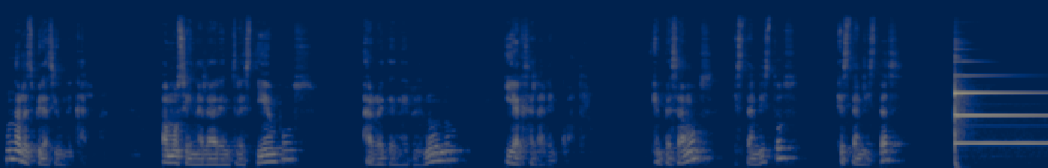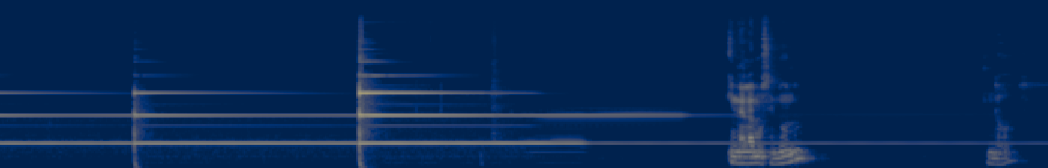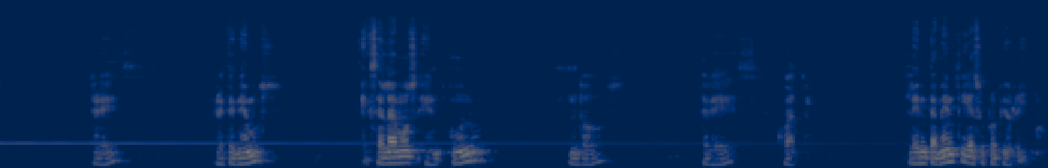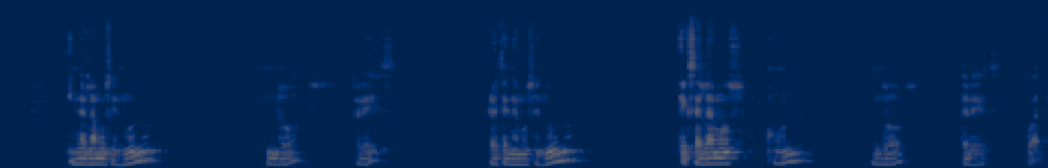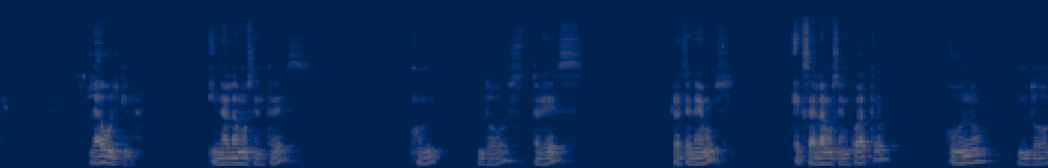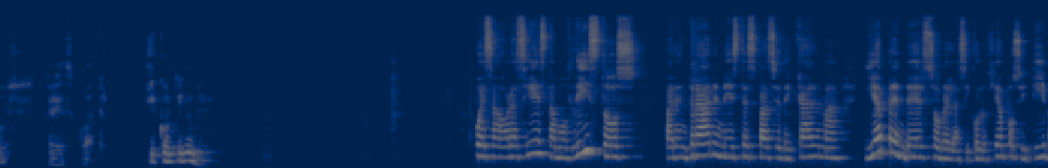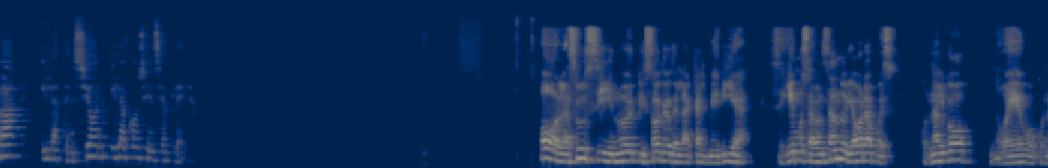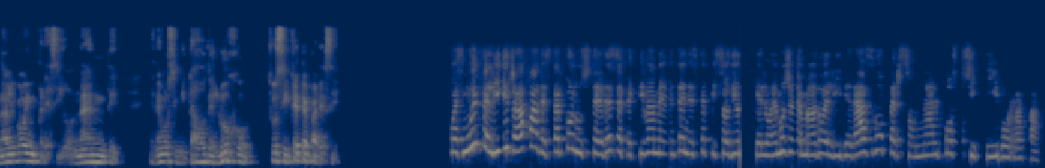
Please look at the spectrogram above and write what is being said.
Una respiración de calma. Vamos a inhalar en tres tiempos, a retener en uno y a exhalar en cuatro. ¿Empezamos? ¿Están listos? ¿Están listas? Inhalamos en uno, dos, tres, retenemos, exhalamos en uno, dos, tres, cuatro, lentamente y a su propio ritmo. Inhalamos en uno, dos, tres, retenemos en uno, exhalamos uno, dos, tres, cuatro. La última. Inhalamos en tres. Un, dos, tres. Retenemos. Exhalamos en cuatro. Uno, dos, tres, cuatro. Y continúen. Pues ahora sí estamos listos para entrar en este espacio de calma y aprender sobre la psicología positiva y la atención y la conciencia plena. Hola Susi, nuevo episodio de La Calmería. Seguimos avanzando y ahora pues con algo nuevo, con algo impresionante. Tenemos invitados de lujo. Susi, ¿qué te parece? Pues muy feliz, Rafa, de estar con ustedes efectivamente en este episodio que lo hemos llamado el liderazgo personal positivo, Rafa.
